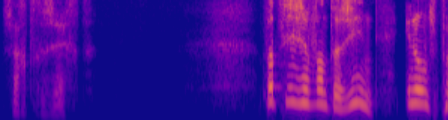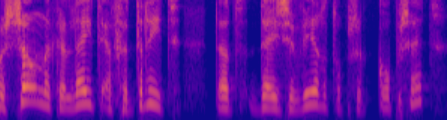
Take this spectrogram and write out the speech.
zacht gezegd? Wat is er van te zien in ons persoonlijke leed en verdriet dat deze wereld op zijn kop zet?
